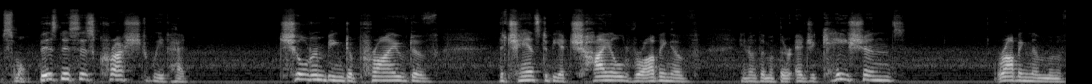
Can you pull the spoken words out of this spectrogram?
small businesses crushed. We've had children being deprived of the chance to be a child, robbing of, you know, them of their educations, robbing them of,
